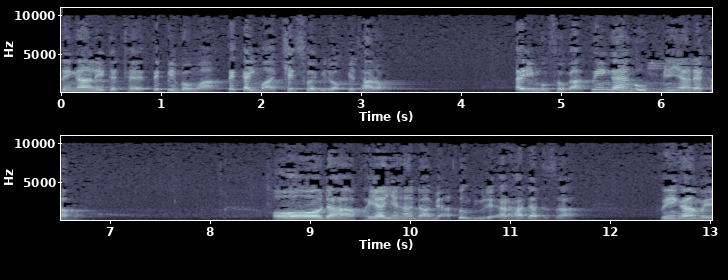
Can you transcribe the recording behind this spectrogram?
သင်္ကန်းလေးတစ်ထည်သစ်ပင်ပေါ်မှာသစ်ကိုက်မှာချိတ်ဆွဲပြီးတော့ပြထားတော့အဲ့ဒီမုတ်ဆိုးကသင်္ကန်းကိုမြင်ရတဲ့အခါမှာ ဩဒါဟာဖယယဟန္တာမြတ်အသုံးပြုတဲ့အရဟတတစားသင်္ကန်းပဲ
